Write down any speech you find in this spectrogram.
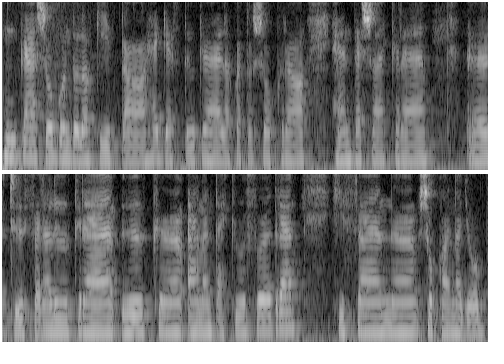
munkások, gondolok itt a hegesztőkre, lakatosokra, hentesekre, csőszerelőkre, ők elmentek külföldre, hiszen sokkal nagyobb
